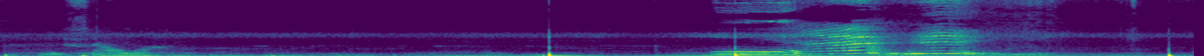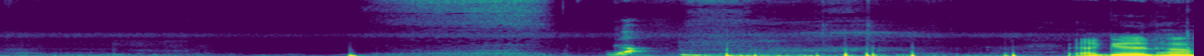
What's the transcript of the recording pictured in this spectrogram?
Too sour. Yeah. That good, huh?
